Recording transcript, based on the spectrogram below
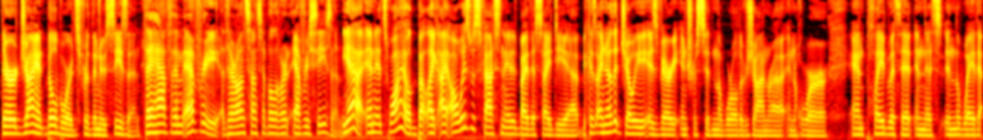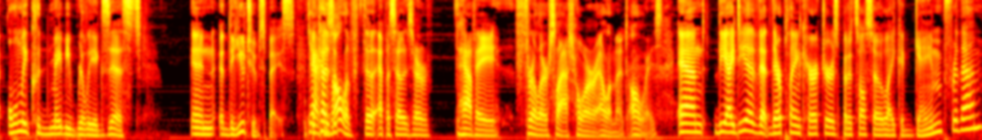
there are giant billboards for the new season. they have them every, they're on Sunset Boulevard every season. Yeah, and it's wild, but like I always was fascinated by this idea because I know that Joey is very interested in the world of genre and horror and played with it in this in the way that only could maybe really exist in the YouTube space. Yeah, because all of the episodes are have a thriller slash horror element always. and the idea that they're playing characters but it's also like a game for them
